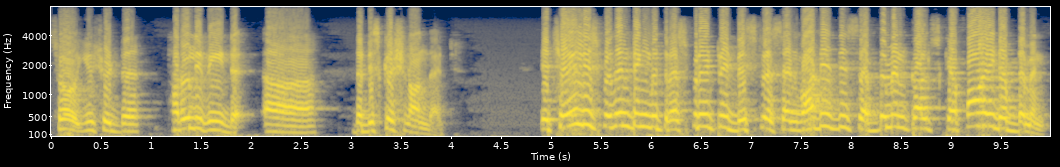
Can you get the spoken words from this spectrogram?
so you should uh, thoroughly read uh, the discussion on that a child is presenting with respiratory distress and what is this abdomen called? Scaphoid abdomen.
